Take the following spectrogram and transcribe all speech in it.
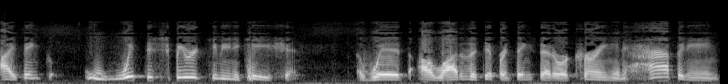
I think with the spirit communication, with a lot of the different things that are occurring and happening,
